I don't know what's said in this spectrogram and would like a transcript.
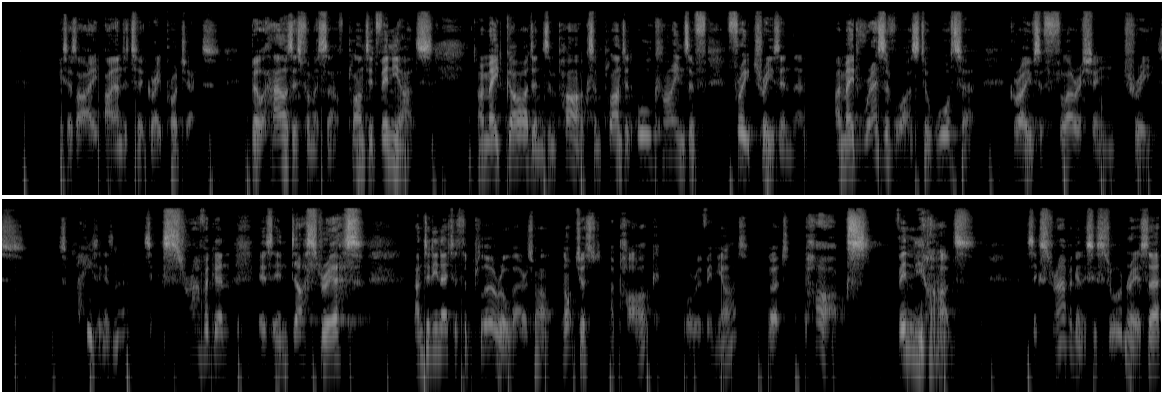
He says, I, I undertook great projects, built houses for myself, planted vineyards. I made gardens and parks and planted all kinds of fruit trees in them. I made reservoirs to water groves of flourishing trees. It's amazing, isn't it? It's extravagant, it's industrious. And did he notice the plural there as well? Not just a park or a vineyard, but parks, vineyards. It's extravagant, it's extraordinary. It's a,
